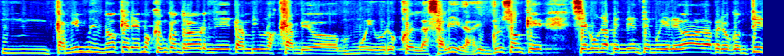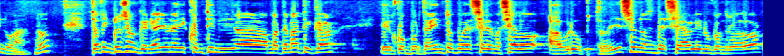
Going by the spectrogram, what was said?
Mm, también no queremos que un controlador dé también unos cambios muy bruscos en la salida, incluso aunque sea con una pendiente muy elevada pero continua, ¿no? Entonces, incluso aunque no haya una discontinuidad matemática, el comportamiento puede ser demasiado abrupto y eso no es deseable en un controlador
